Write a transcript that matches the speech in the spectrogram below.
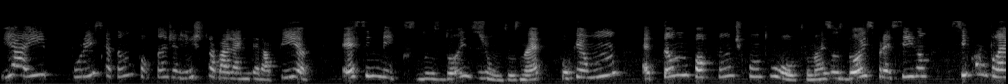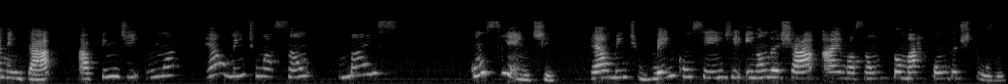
E aí, por isso que é tão importante a gente trabalhar em terapia esse mix dos dois juntos, né? Porque um é tão importante quanto o outro, mas os dois precisam se complementar a fim de uma realmente uma ação mais consciente, realmente bem consciente e não deixar a emoção tomar conta de tudo.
